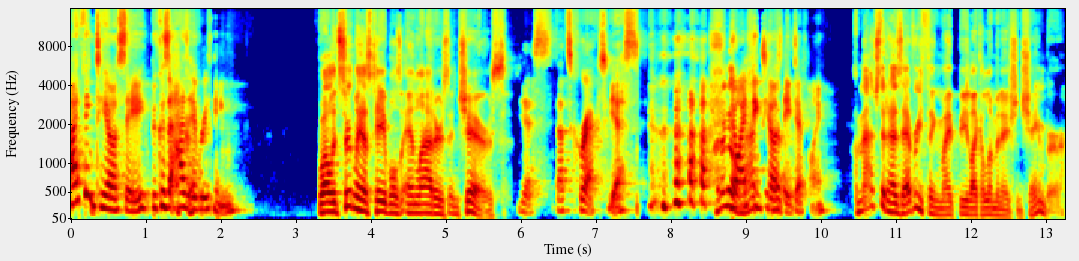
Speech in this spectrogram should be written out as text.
I think TLC because it has everything. Well, it certainly has tables and ladders and chairs. Yes, that's correct. Yes. I don't know. no, I think that- TLC definitely. A match that has everything might be like Elimination Chamber.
